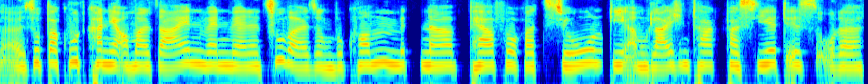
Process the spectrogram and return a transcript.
Äh, subakut kann ja auch mal sein, wenn wir eine Zuweisung bekommen mit einer Perforation, die am gleichen Tag passiert ist oder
